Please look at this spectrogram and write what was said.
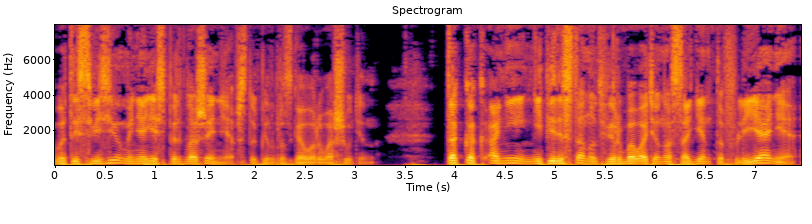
В этой связи у меня есть предложение, вступил в разговор Ивашутин. Так как они не перестанут вербовать у нас агентов влияния,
